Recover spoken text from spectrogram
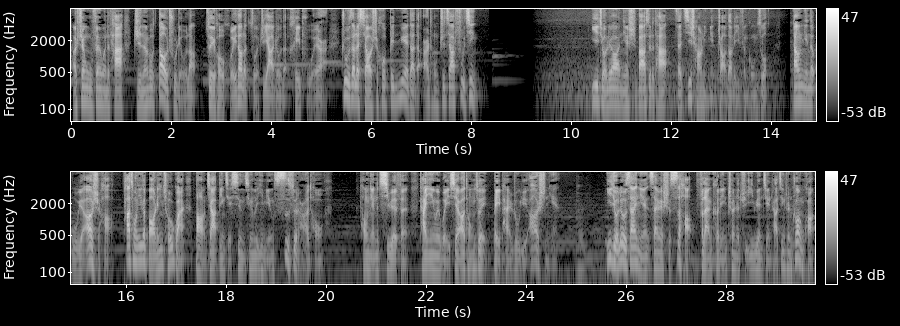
而身无分文的他只能够到处流浪，最后回到了佐治亚州的黑普维尔，住在了小时候被虐待的儿童之家附近。一九六二年，十八岁的他在机场里面找到了一份工作。当年的五月二十号，他从一个保龄球馆绑架并且性侵了一名四岁的儿童。同年的七月份，他因为猥亵儿童罪被判入狱二十年。一九六三年三月十四号，富兰克林趁着去医院检查精神状况，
